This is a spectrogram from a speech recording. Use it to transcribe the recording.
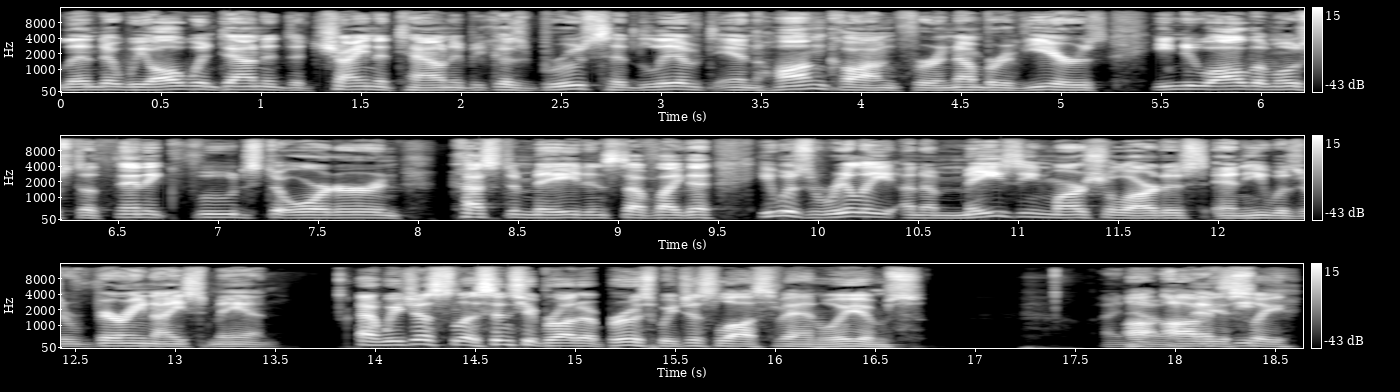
Linda, we all went down into Chinatown, and because Bruce had lived in Hong Kong for a number of years, he knew all the most authentic foods to order and custom made and stuff like that. He was really an amazing martial artist, and he was a very nice man. And we just, since you brought up Bruce, we just lost Van Williams. I know. Uh, That's- obviously. he-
